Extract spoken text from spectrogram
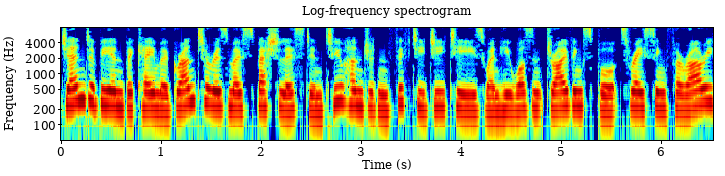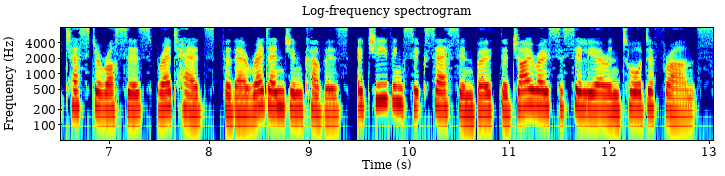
Gendebien became a Gran Turismo specialist in 250 GTs when he wasn't driving sports racing Ferrari Testarossas redheads for their red engine covers, achieving success in both the Giro Sicilia and Tour de France.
